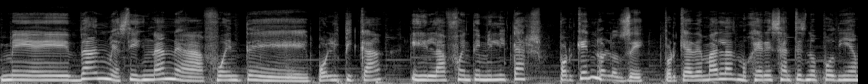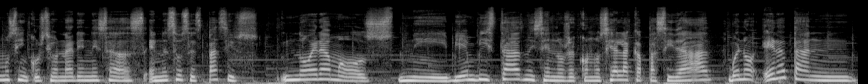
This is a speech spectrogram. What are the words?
me dan, me asignan a fuente política y la fuente militar. ¿Por qué? No lo sé. Porque además las mujeres antes no podíamos incursionar en, esas, en esos espacios. No éramos ni bien vistas, ni se nos reconocía la capacidad. Bueno, era tan,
